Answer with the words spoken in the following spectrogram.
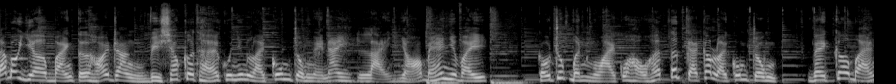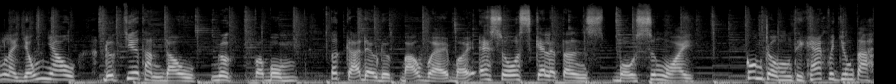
Đã bao giờ bạn tự hỏi rằng vì sao cơ thể của những loài côn trùng ngày nay lại nhỏ bé như vậy? Cấu trúc bên ngoài của hầu hết tất cả các loài côn trùng về cơ bản là giống nhau, được chia thành đầu, ngực và bụng. Tất cả đều được bảo vệ bởi exoskeletons, bộ xương ngoài. Côn trùng thì khác với chúng ta,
